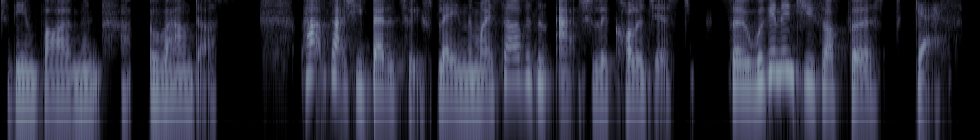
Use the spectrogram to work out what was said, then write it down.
to the environment around us. Perhaps actually better to explain than myself as an actual ecologist. So we're going to introduce our first guest,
